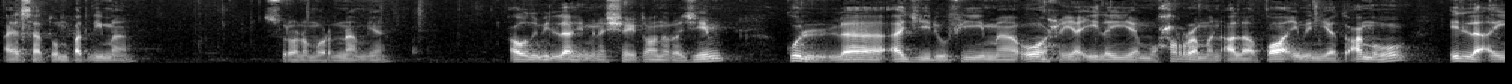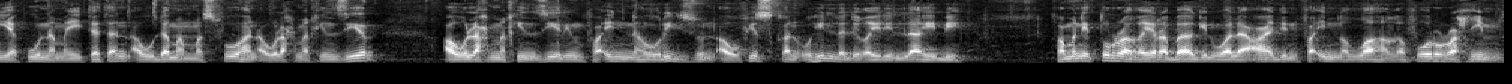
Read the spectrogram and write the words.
ayat 145 surah nomor 6 ya. A'udzu billahi minasyaitonir rajim. Qul la ajidu fima uhiya ilayya muharraman ala ta'imin yat'amuhu illa an yakuna maitatan aw daman masfuhan aw lahma khinzir aw lahma khinzirin fa innahu rijzun aw fisqan uhilla li ghairillahi bih. Faman iturra ghaira bagin wala adin fa innallaha ghafurur rahim.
